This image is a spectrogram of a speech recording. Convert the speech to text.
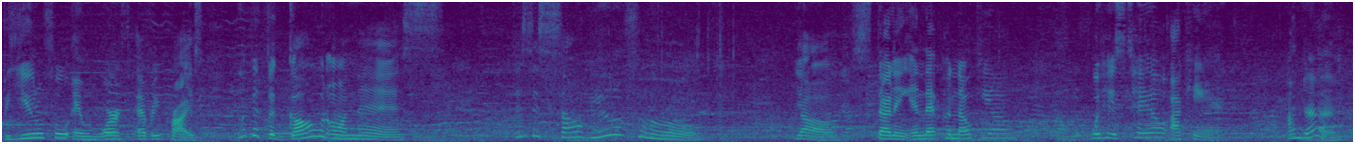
beautiful and worth every price. Look at the gold on this. This is so beautiful. Y'all, stunning. And that Pinocchio with his tail, I can't. I'm done.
